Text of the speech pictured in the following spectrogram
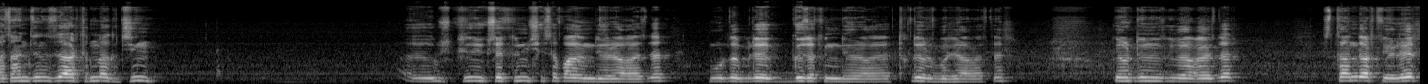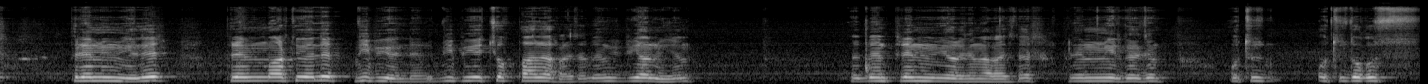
kazancınızı artırmak için e, yük- yükseltilmiş hesap alın diyor arkadaşlar. Burada bir de göz atın diyor arkadaşlar. Tıklıyoruz buraya arkadaşlar. Gördüğünüz gibi arkadaşlar standart üyeler, premium üyeler, premium artı üyeler, VIP üyeler. VIP üye çok pahalı arkadaşlar. Ben VIP almayacağım. Ben premium üye alacağım arkadaşlar. Premium üye alacağım. 30 39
